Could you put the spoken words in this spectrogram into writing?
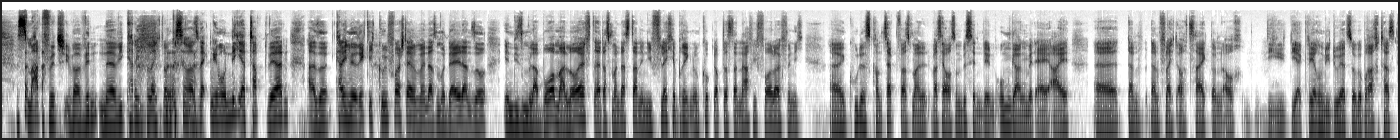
Smart Fridge überwinden, ne? wie kann ich vielleicht mal ein bisschen was wegnehmen und nicht ertappt werden. Also kann ich mir richtig cool vorstellen, und wenn das Modell dann so in diesem Labor mal läuft, äh, dass man das dann in die Fläche bringt und guckt, ob das dann nach wie vor läuft, finde ich äh, ein cooles Konzept, was man, was ja auch so ein bisschen den Umgang mit AI äh, dann, dann vielleicht auch zeigt und auch die, die Erklärung, die du jetzt so gebracht hast,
